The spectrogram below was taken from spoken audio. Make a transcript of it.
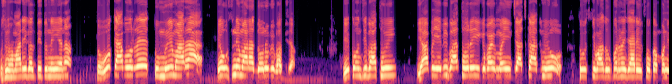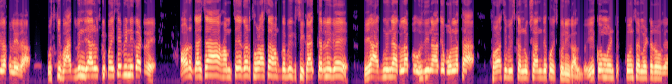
उसमें हमारी गलती तो नहीं है ना? तो वो क्या बोल रहे हैं? तुमने मारा या उसने मारा? दोनों भी भग जाओ ये कौन सी बात हुई? यहाँ पे ये भी बात हो रही है कि भाई मैं इंचार्ज का आदमी हूँ तो उसकी बात ऊपर नहीं जा रही, उसको कंपनी रख ले रहा। उसकी बात भी नहीं जा रही, उसके पैसे भी नहीं कट रहे। और कैसा हमसे अगर थोड़ा सा हम कभी शिकायत करने गए, ये आदमी ने अगला उस दिन आके बोला था थोड़ा सा भी इसका नुकसान देखो, इसको निकाल दो। ये कौन कौन सा मैटर हो गया?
